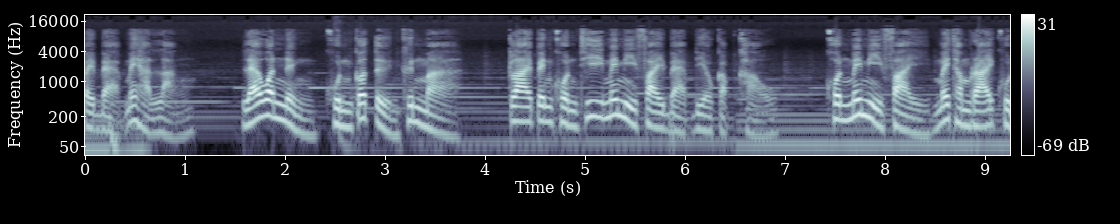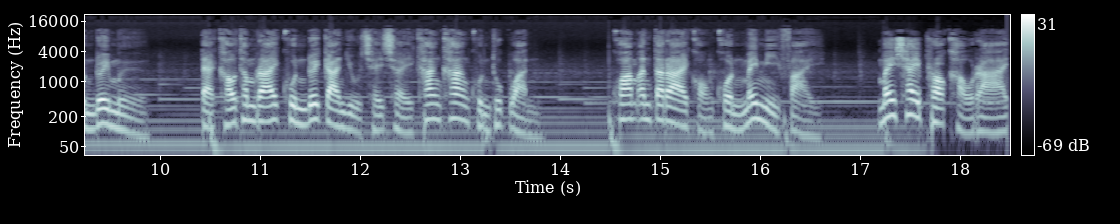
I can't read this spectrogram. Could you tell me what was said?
ไปแบบไม่หันหลัง แล้ววันหนึ่งคุณก็ตื่นขึ้นมา กลายเป็นคนที่ไม่มีไฟแบบเดียวกับเขา คนไม่มีไฟไม่ทำร้ายคุณด้วยมือ แต่เขาทำร้ายคุณด้วยการอยู่เฉยๆ ข้างๆ คุณทุกวัน ความอันตรายของคนไม่มีไฟ ไม่ใช่เพราะเขาร้าย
